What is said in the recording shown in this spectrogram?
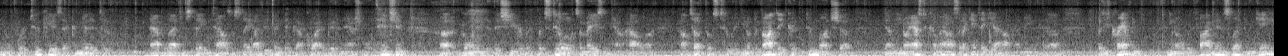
you know, for two kids that committed to Appalachian State and Towson State, I do think they've got quite a bit of national attention uh, going into this year. But, but still, it's amazing how how, uh, how tough those two. are. You know, Devontae couldn't do much. Uh, and, you know, I asked to come out. I said, I can't take you out. I mean, because he's cramping. You know, with five minutes left in the game,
